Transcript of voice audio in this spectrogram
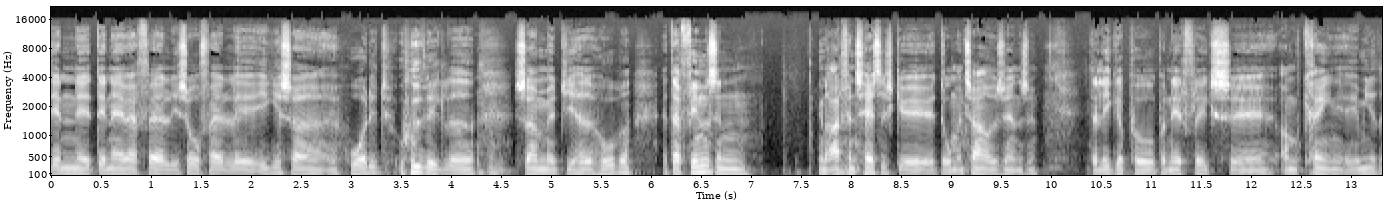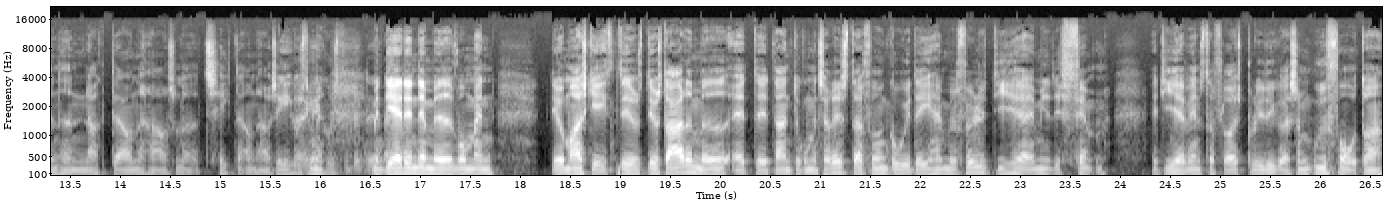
den, øh, den er i hvert fald i så fald øh, ikke så øh, hurtigt udviklet, mm. som øh, de havde håbet. At der findes en, en ret fantastisk øh, dokumentarudsendelse, der ligger på, på Netflix øh, omkring, jeg mener, den hedder Knock Down the House, eller Take Down House, jeg kan ikke huske kan det, ikke men, huske det, men det- men det er den der med, hvor man, det er jo meget skægt. Det er jo, det er jo startet med, at øh, der er en dokumentarist, der har fået en god idé. Han vil følge de her, jeg mener, det er fem af de her venstrefløjspolitikere, som udfordrer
